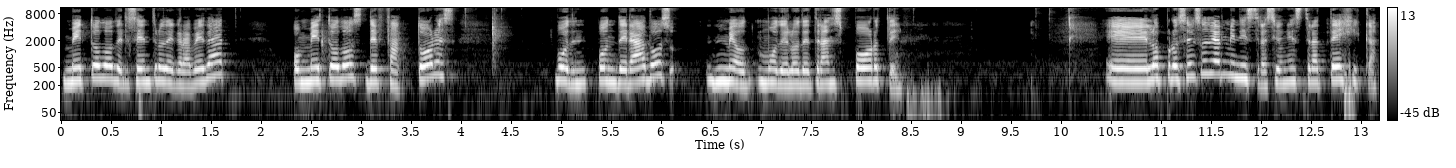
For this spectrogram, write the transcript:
método del centro de gravedad o métodos de factores ponderados, modelo de transporte. Eh, los procesos de administración estratégica.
